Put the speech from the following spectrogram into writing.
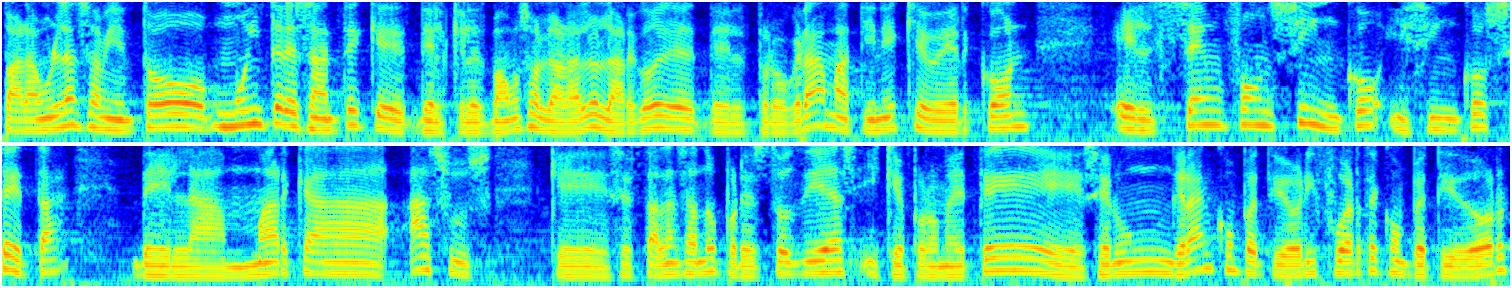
para un lanzamiento muy interesante que, del que les vamos a hablar a lo largo de- del programa. Tiene que ver con el Zenfone 5 y 5Z de la marca Asus que se está lanzando por estos días y que promete ser un gran competidor y fuerte competidor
